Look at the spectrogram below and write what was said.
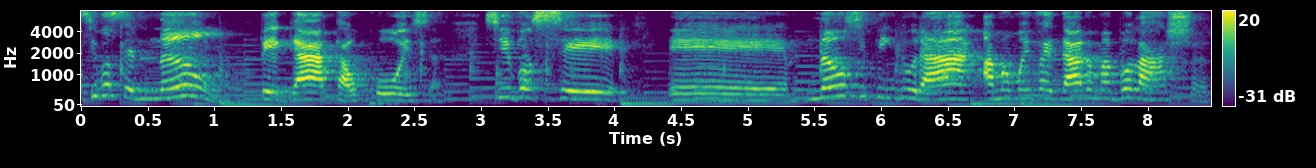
se você não pegar tal coisa, se você é, não se pendurar, a mamãe vai dar uma bolacha.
